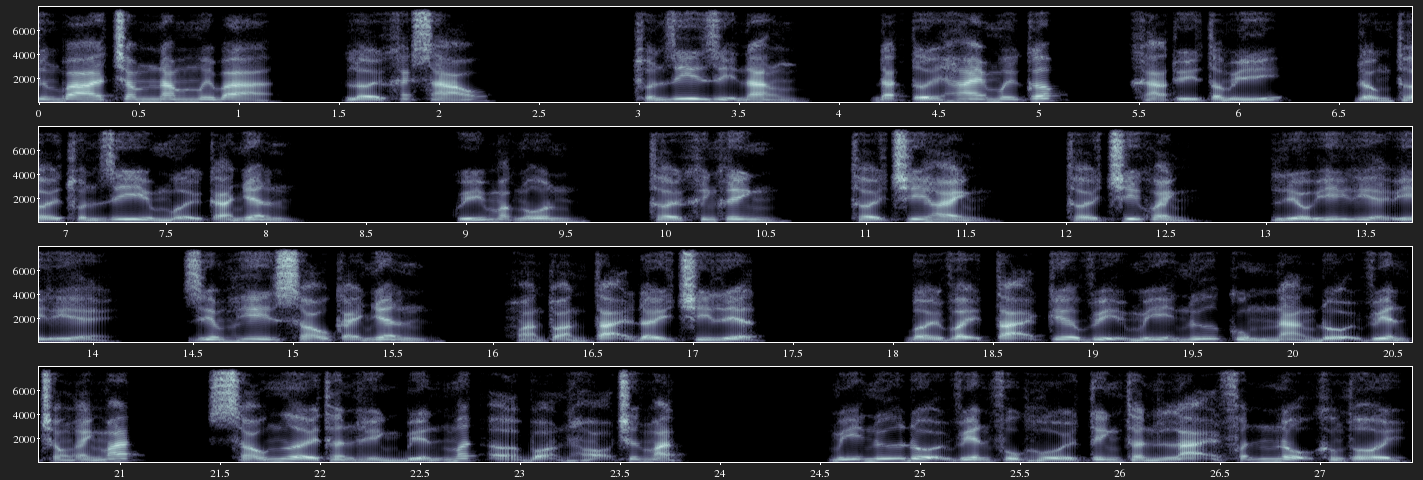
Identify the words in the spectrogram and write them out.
chương ba trăm năm mươi ba, lời khách sáo. Thuấn di dị năng, đạt tới hai mươi cấp, khả tùy tâm ý, đồng thời thuấn di mười cá nhân. Quý mặc nôn, thời khinh khinh, thời chi hành, thời chi khoảnh, liều y ỉa y ỉa diêm hy sáu cá nhân, hoàn toàn tại đây chi liệt. Bởi vậy tại kia vị mỹ nữ cùng nàng đội viên trong ánh mắt, sáu người thân hình biến mất ở bọn họ trước mặt. Mỹ nữ đội viên phục hồi tinh thần lại phẫn nộ không thôi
